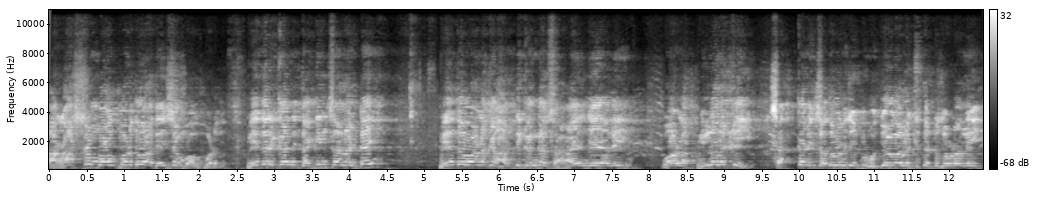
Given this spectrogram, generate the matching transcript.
ఆ రాష్ట్రం బాగుపడదు ఆ దేశం బాగుపడదు. పేదరికాన్ని తగ్గించాలంటే పేదవాళ్ళకి ఆర్థికంగా సహాయం చేయాలి. వాళ్ళ పిల్లలకి చక్కని చదువులు చెప్పి ఉద్యోగాలు వచ్చేటట్టు చూడాలి.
